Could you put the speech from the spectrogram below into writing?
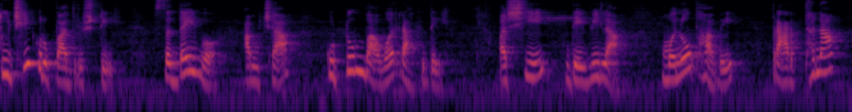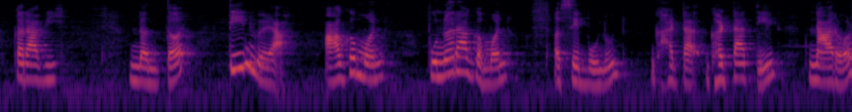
तुझी कृपादृष्टी सदैव आमच्या कुटुंबावर राहू दे अशी देवीला मनोभावे प्रार्थना करावी. नंतर तीन वेळा आगमन पुनरागमन असे बोलून घाटा घटातील नारळ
